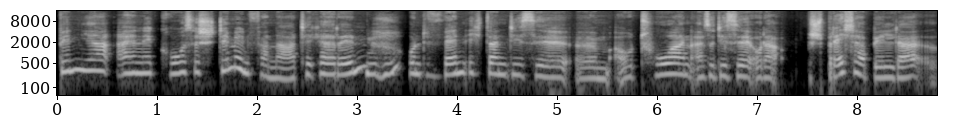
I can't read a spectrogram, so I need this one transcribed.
bin ja eine große Stimmenfanatikerin mhm. und wenn ich dann diese ähm, Autoren, also diese oder Sprecherbilder äh,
